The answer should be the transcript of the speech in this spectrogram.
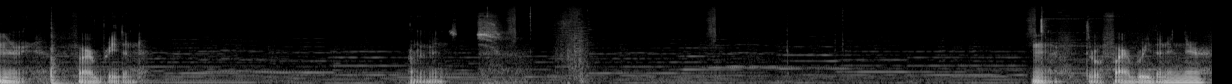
Alright, fire breathing. Fire breathing in there.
